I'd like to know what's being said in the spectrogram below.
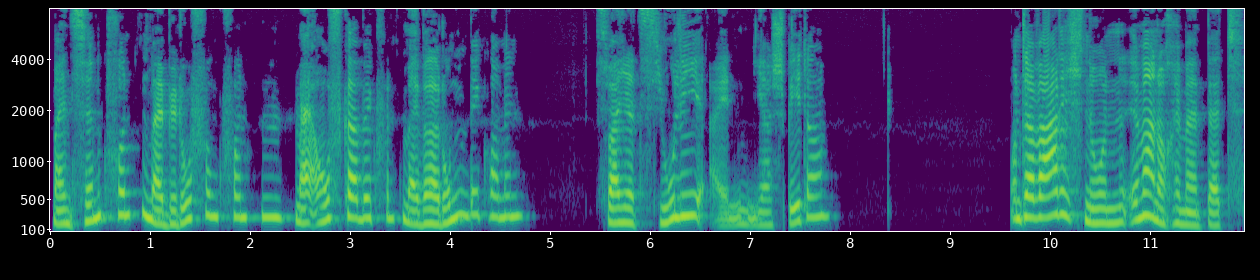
meinen Sinn gefunden, meine Berufung gefunden, meine Aufgabe gefunden, mein Warum bekommen. Es war jetzt Juli, ein Jahr später. Und da war ich nun immer noch in meinem Bett.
